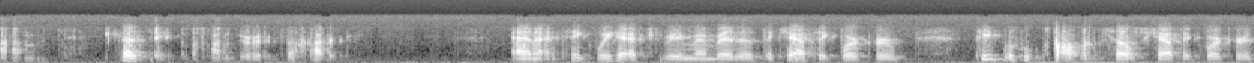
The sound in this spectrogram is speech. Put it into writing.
um, because they have hunger at the heart. and I think we have to remember that the Catholic worker, people who call themselves Catholic workers,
